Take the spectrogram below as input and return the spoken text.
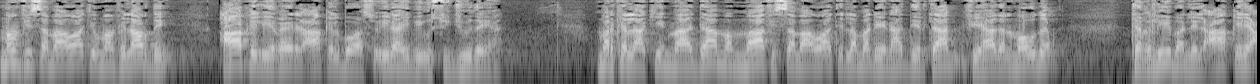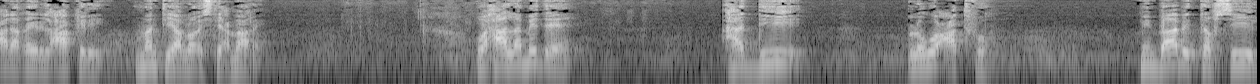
man fi samaawaati waman fi lardi caaqil iyo hayr caaqilba waa ilaahay bay u sujuudayaan. Marka laakiin maadaama maa fi samaawaati lama dhihin hadirtaan fi hada lmowdic tagliiba lilcaaqili calaa hayri lcaaqili mantiyaa loo isticmaalay. Waxaa la mid eh haddii lagu cadfo min baabi tafsiil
